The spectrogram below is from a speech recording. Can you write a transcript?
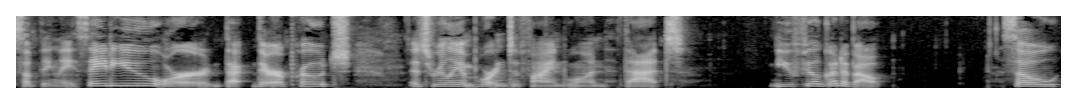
something they say to you or that their approach it's really important to find one that you feel good about. So,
